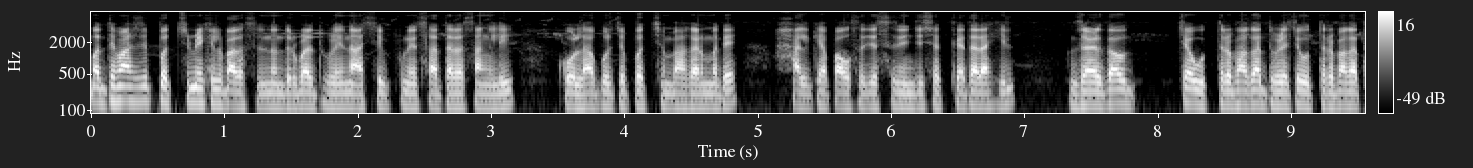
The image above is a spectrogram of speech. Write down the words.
मध्य महाराष्ट्राचे पश्चिमेकडील भाग असेल नंदुरबार धुळे नाशिक पुणे सातारा सांगली कोल्हापूरच्या पश्चिम भागांमध्ये हलक्या पावसाच्या सरींची शक्यता राहील. जळगावच्या उत्तर भागात धुळ्याच्या उत्तर भागात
